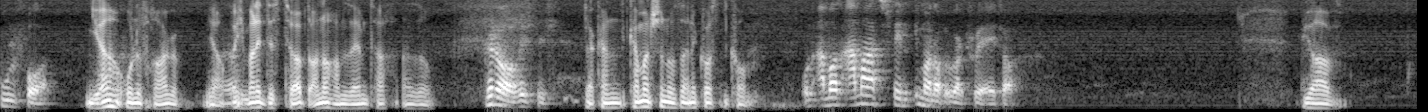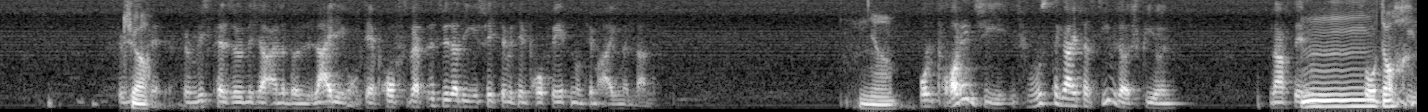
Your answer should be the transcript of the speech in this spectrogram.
cool vor. Ja, ohne Frage. Ja, ich meine, Disturbed auch noch am selben Tag. Also Genau, richtig. da kann, kann man schon auf seine Kosten kommen. Und Amon Amas stehen immer noch über Creator. Ja, Für, Tja. mich, für mich persönlich ja eine Beleidigung. Der Prof, das ist wieder die Geschichte mit den Propheten und dem eigenen Land. ja. Und Prodigy, ich wusste gar nicht, dass die wieder spielen. Nach dem Tod Mm, doch. Keith.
